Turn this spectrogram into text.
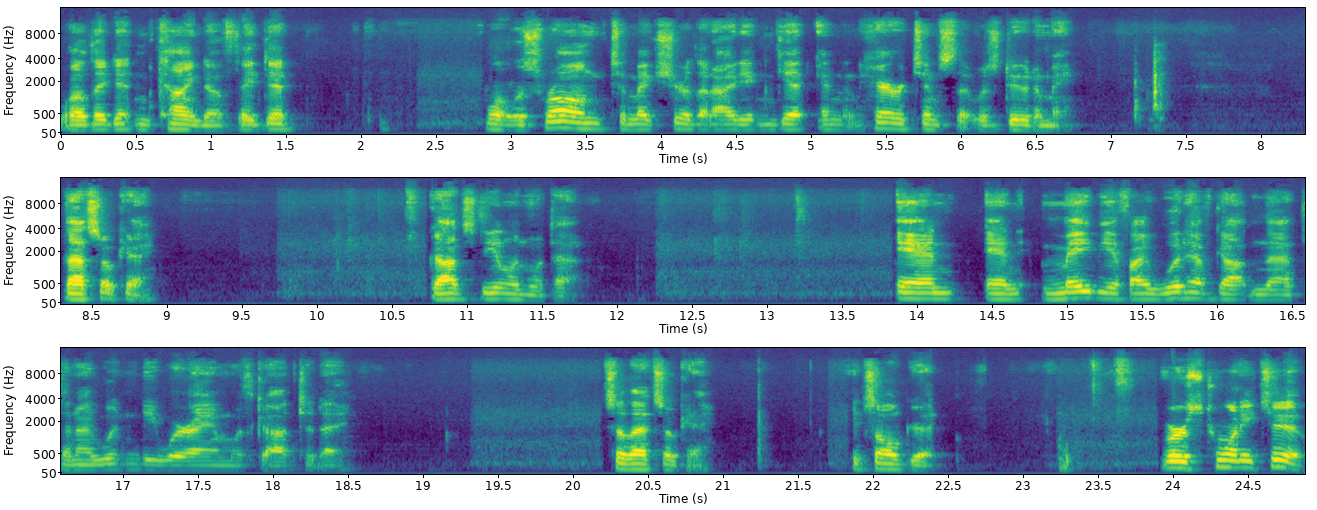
well, they didn't kind of. They did what was wrong to make sure that I didn't get an inheritance that was due to me. That's okay. God's dealing with that. And and maybe if I would have gotten that, then I wouldn't be where I am with God today. So that's okay. It's all good. Verse 22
